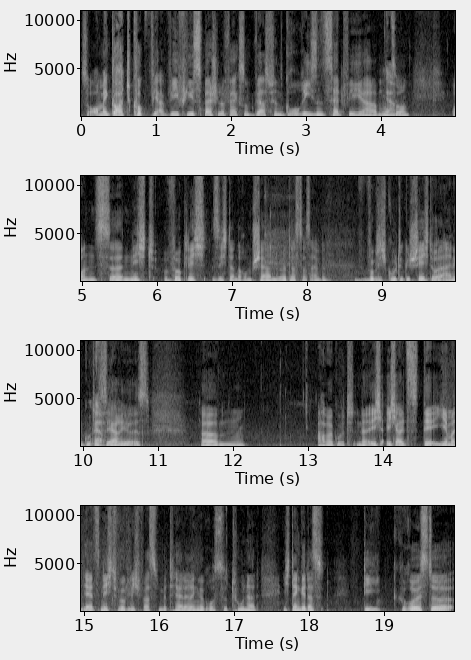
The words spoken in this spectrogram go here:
so, oh mein Gott, guck, wie, wie viel Special Effects und was für ein riesen Set wir hier haben Ja. und so. Und äh, nicht wirklich sich dann darum scheren wird, dass das eine wirklich gute Geschichte oder eine gute Ja. Serie ist. Ähm, aber gut, ne, ich, ich als der, jemand, der jetzt nicht wirklich was mit Herr der Ringe groß zu tun hat, ich denke, dass die größte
